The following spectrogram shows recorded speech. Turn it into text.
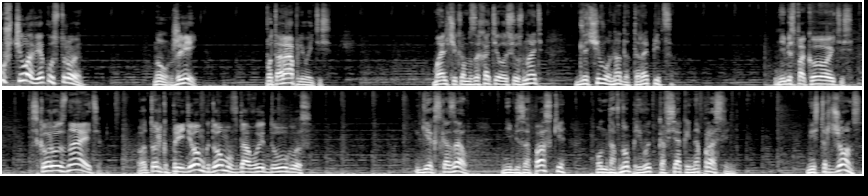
уж человек устроен. Ну, живей. Поторапливайтесь. Мальчикам захотелось узнать, для чего надо торопиться. Не беспокойтесь. Скоро узнаете. Вот только придем к дому вдовы Дуглас. Гек сказал, не без опаски, он давно привык ко всякой напраслине. «Мистер Джонс,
